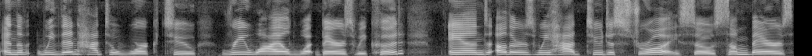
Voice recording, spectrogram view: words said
And the, we then had to work to rewild what bears we could and others we had to destroy. So some bears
